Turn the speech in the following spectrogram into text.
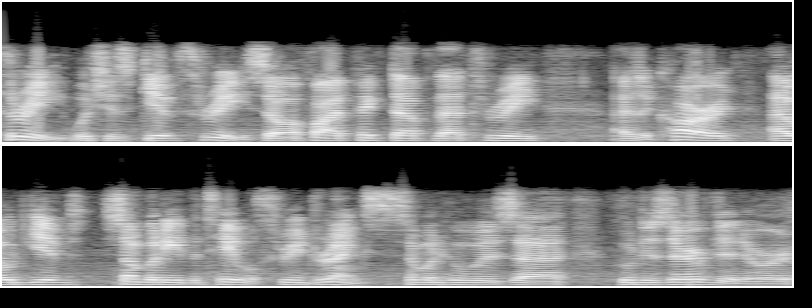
3, which is give 3. So if I picked up that 3 as a card, I would give somebody at the table 3 drinks. Someone who was uh, who deserved it, or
